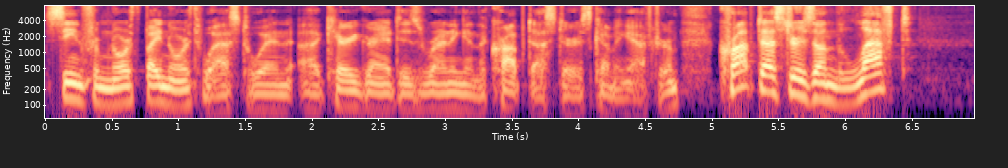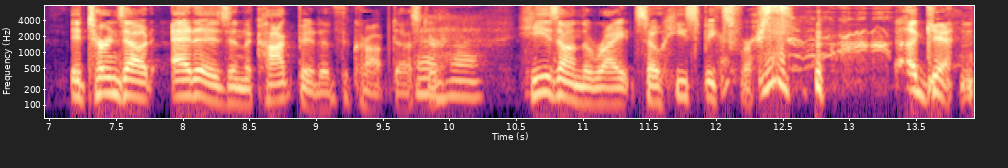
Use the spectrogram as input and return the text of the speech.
scene from North by Northwest when uh, Cary Grant is running and the crop duster is coming after him. Crop duster is on the left. It turns out Edda is in the cockpit of the crop duster. Uh-huh. He's on the right, so he speaks first again.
